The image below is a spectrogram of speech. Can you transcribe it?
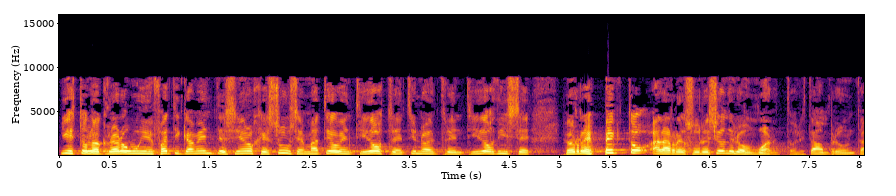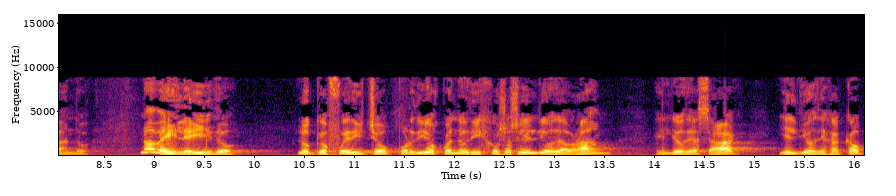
Y esto lo aclaró muy enfáticamente el Señor Jesús en Mateo 22, 31 al 32, dice, pero respecto a la resurrección de los muertos, le estaban preguntando, ¿no habéis leído lo que os fue dicho por Dios cuando dijo, yo soy el Dios de Abraham, el Dios de Isaac y el Dios de Jacob?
